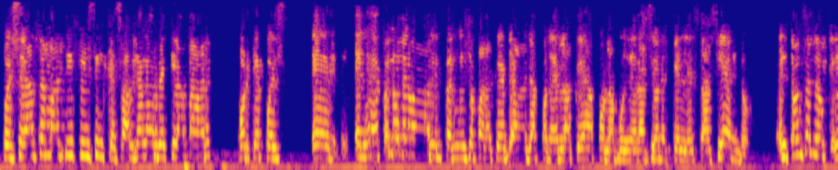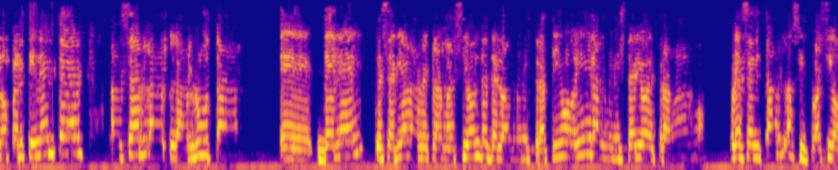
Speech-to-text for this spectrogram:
pues se hace más difícil que salgan a reclamar porque pues eh, el jefe no le va a dar el permiso para que ella vaya a poner la queja por las vulneraciones que él le está haciendo. Entonces, lo, que, lo pertinente es hacer la, la ruta eh, de ley, que sería la reclamación desde lo administrativo, ir al Ministerio de Trabajo, presentar la situación.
